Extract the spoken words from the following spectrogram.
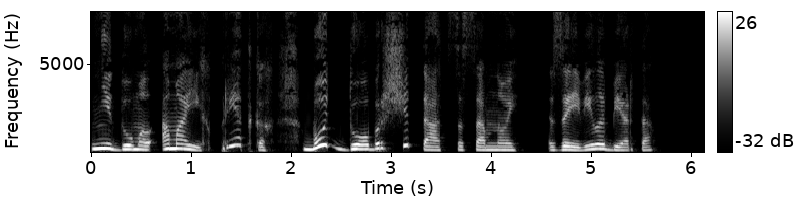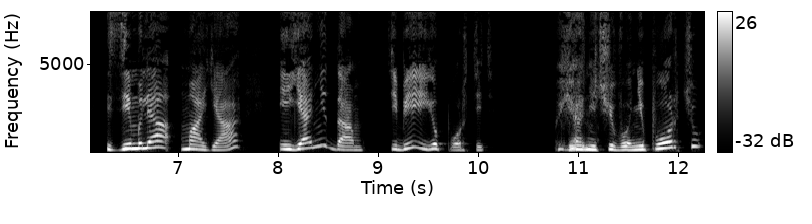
ни думал о моих предках, будь добр считаться со мной», — заявила Берта. «Земля моя, и я не дам тебе ее портить». «Я ничего не порчу.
